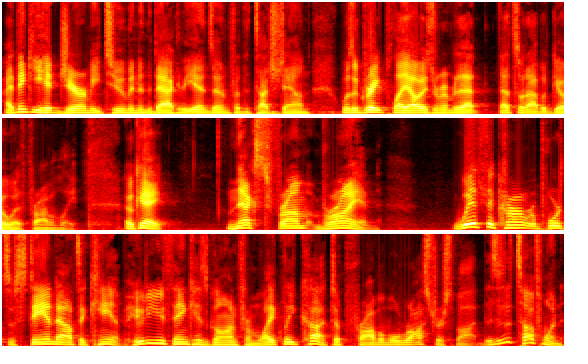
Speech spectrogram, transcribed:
I think he hit Jerame Tuman in the back of the end zone for the touchdown. Was a great play. I always remember that. That's what I would go with, probably. Okay, next from Brian. With the current reports of standouts at camp, who do you think has gone from likely cut to probable roster spot? This is a tough one.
